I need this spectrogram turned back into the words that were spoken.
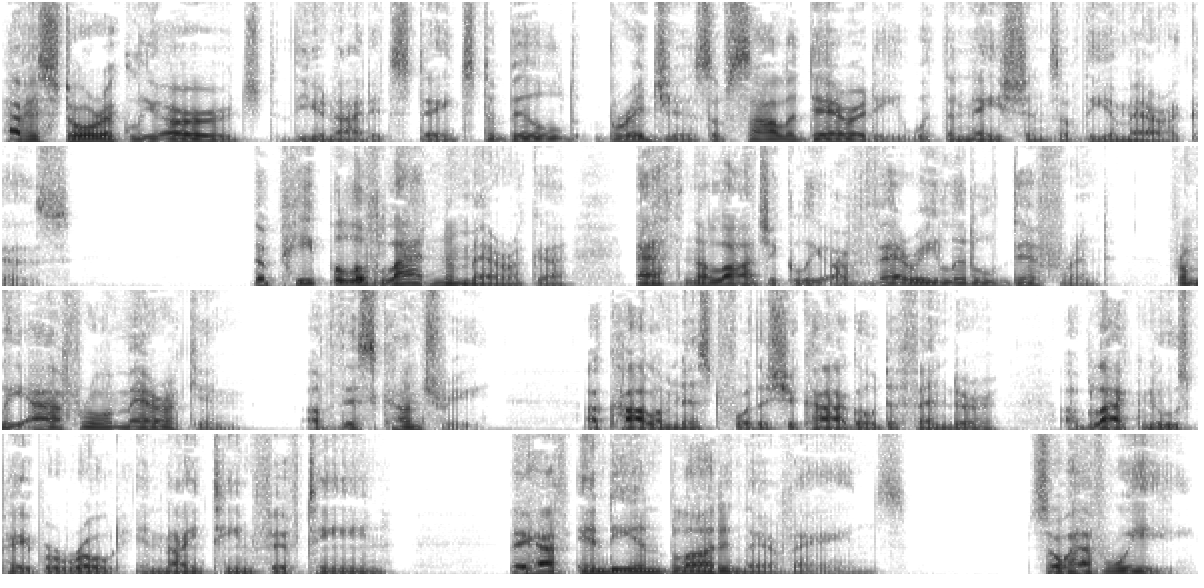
have historically urged the United States to build bridges of solidarity with the nations of the Americas. The people of Latin America ethnologically are very little different from the Afro American of this country, a columnist for the Chicago Defender, a black newspaper, wrote in 1915. They have Indian blood in their veins. So have we.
